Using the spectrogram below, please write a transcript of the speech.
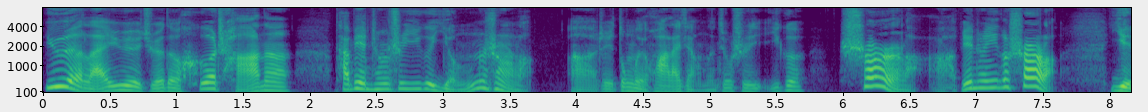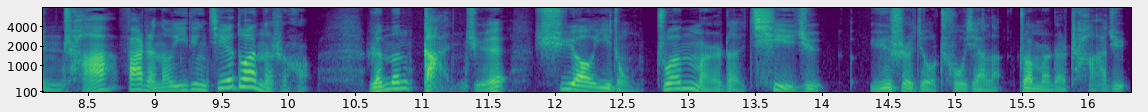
越来越觉得喝茶呢，它变成是一个营生了啊。这东北话来讲呢，就是一个事儿了啊，变成一个事儿了。饮茶发展到一定阶段的时候，人们感觉需要一种专门的器具，于是就出现了专门的茶具。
